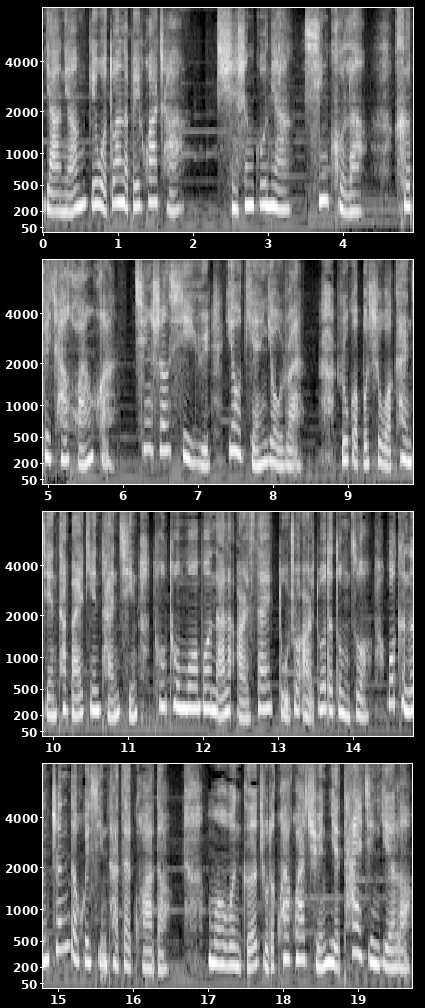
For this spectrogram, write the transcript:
哑娘给我端了杯花茶，学生姑娘辛苦了，喝杯茶缓缓。轻声细语，又甜又软。如果不是我看见她白天弹琴，偷偷摸摸拿了耳塞堵住耳朵的动作，我可能真的会信她在夸的。莫问阁主的夸夸群也太敬业了，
